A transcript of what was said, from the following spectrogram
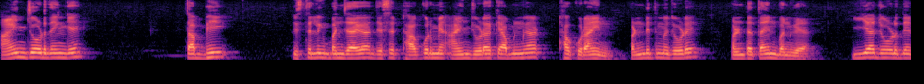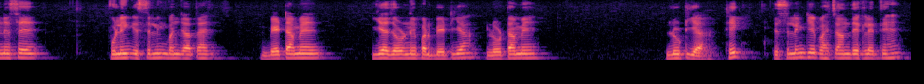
आइन जोड़ देंगे, तब भी स्त्रीलिंग बन जाएगा। जैसे ठाकुर में आइन जोड़ा क्या बन गया? ठाकुराइन पंडित में जोड़े पंडिताइन बन गया। या जोड़ देने से पुलिंग स्त्रीलिंग बन जाता है। बेटा में या जोड़ने पर बेटिया, लोटा में लुटिया। ठीक? स्त्रीलिंग की पहचान देख लेते हैं।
